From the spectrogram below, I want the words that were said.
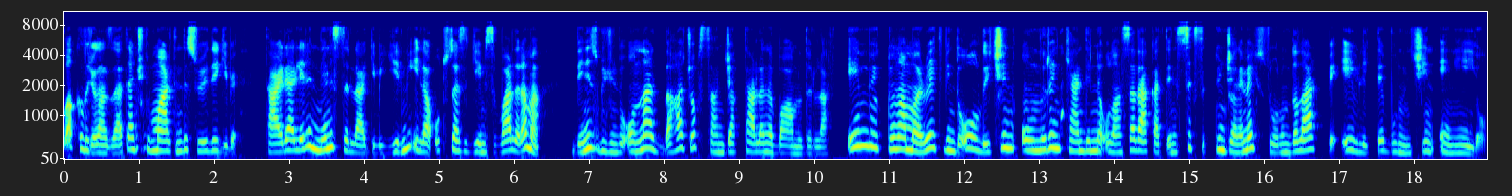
bu akıllıca olan zaten çünkü Martin de söylediği gibi Tyrell'lerin Lannister'lar gibi 20 ila 30 arası gemisi vardır ama deniz gücünde onlar daha çok sancaktarlarına bağımlıdırlar. En büyük donanma Red Wind'de olduğu için onların kendine olan sadakatlerini sık sık güncellemek zorundalar ve evlilikte bunun için en iyi yol.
